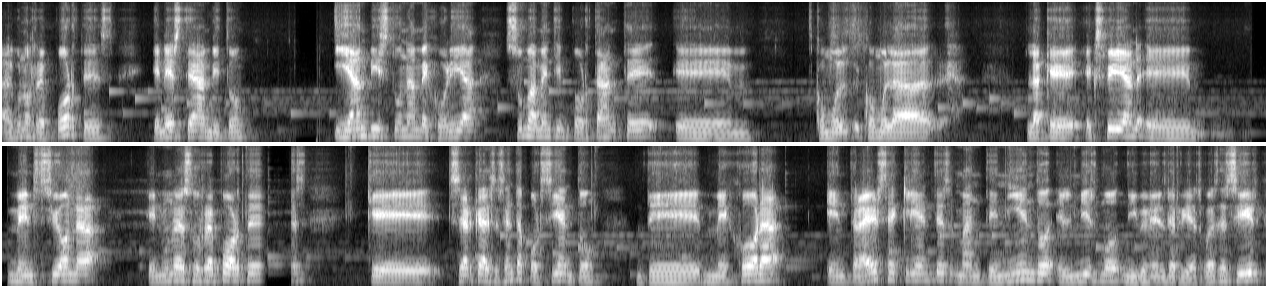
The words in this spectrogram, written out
algunos reportes en este ámbito y han visto una mejoría sumamente importante como, como la la que Experian eh, menciona en uno de sus reportes que cerca del 60% de mejora en traerse clientes manteniendo el mismo nivel de riesgo. Es decir,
